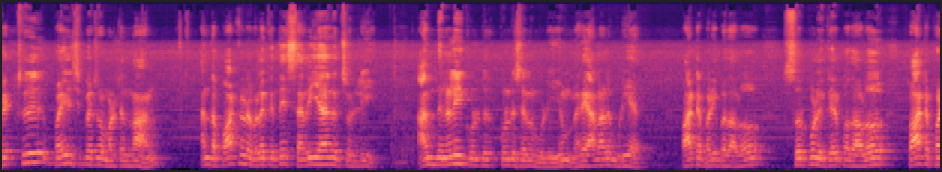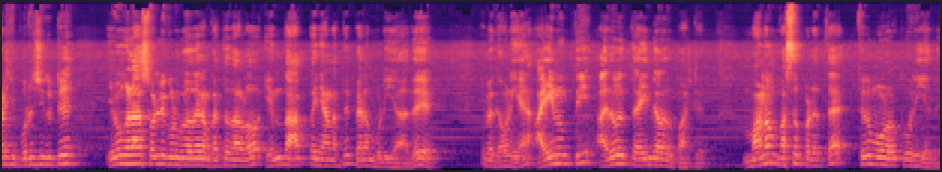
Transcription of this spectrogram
பெற்று பயிற்சி பெற்ற மட்டும்தான் அந்த பாட்டோட விளக்கத்தை சரியாக சொல்லி அந்த நிலையை கொண்டு கொண்டு செல்ல முடியும். வேற யாராலும் முடியாது. பாட்டை படிப்பதாலோ சொற்பொழி கேட்பதாலோ பாட்டை படித்து புரிஞ்சுக்கிட்டு இவங்களாக சொல்லி கொடுப்பதை நம்ம கற்றுதாலோ எந்த ஆத்ம ஞானத்தை பெற முடியாது. இப்போ கவனிய ஐநூற்றி அறுபத்தி ஐந்தாவது பாட்டு. மனம் வசப்படுத்த திருமூலர் கூறியது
